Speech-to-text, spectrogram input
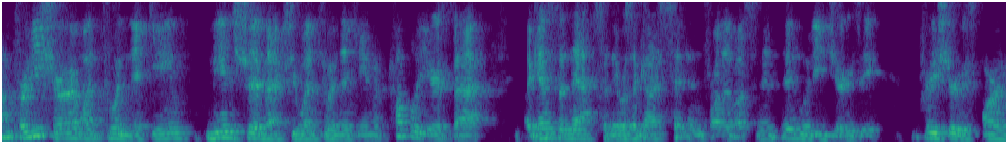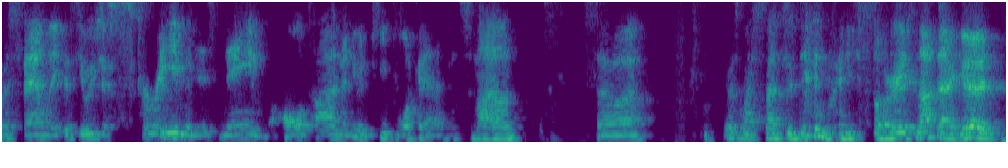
I'm pretty sure I went to a Knick game. Me and Shiv actually went to a Knick game a couple of years back against the Nets, and there was a guy sitting in front of us in a Dinwiddie jersey. I'm pretty sure he was part of his family because he was just screaming his name the whole time, and he would keep looking at him and smiling. So uh, here's my Spencer Dinwiddie story. It's not that good.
